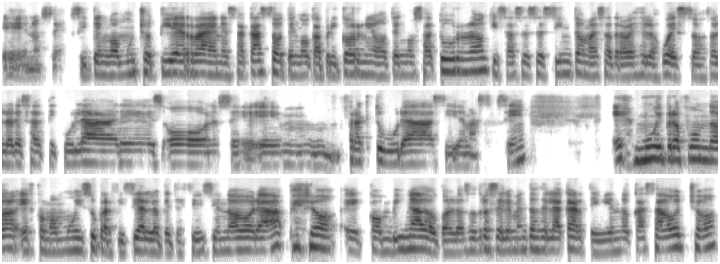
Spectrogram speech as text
Eh, no sé, si tengo mucho tierra en esa casa o tengo Capricornio o tengo Saturno, quizás ese síntoma es a través de los huesos, dolores articulares o, no sé, em, fracturas y demás, ¿sí? Es muy profundo, es como muy superficial lo que te estoy diciendo ahora, pero eh, combinado con los otros elementos de la carta y viendo casa 8,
